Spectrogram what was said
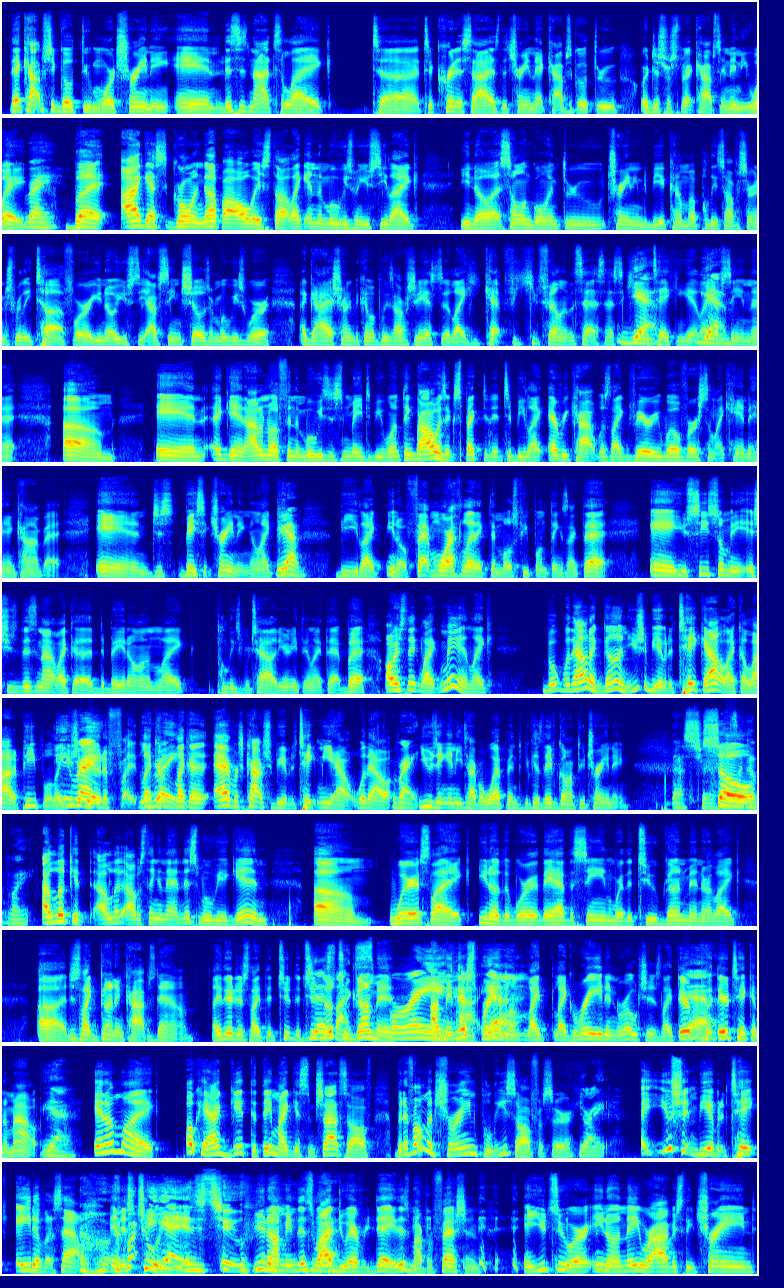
that cops should go through more training. And this is not to like to to criticize the training that cops go through or disrespect cops in any way. Right. But I guess growing up, I always thought like in the movies when you see like you know uh, someone going through training to become a police officer and it's really tough, or you know you see I've seen shows or movies where a guy is trying to become a police officer, and he has to like he kept he keeps failing the test and has to keep Yeah. taking it. Like Yeah. I've seen that. Um, and again, I don't know if in the movies it's made to be one thing, but I always expected it to be like every cop was like very well versed in like hand to hand combat and just basic training and like could Yeah. Be like you know fat more athletic than most people and things like that. And you see so many issues. This is not like a debate on like police brutality or anything like that, but I always think like man like. But without a gun, you should be able to take out like a lot of people. Like you should Right. be able to fight. Like Right. a, like an average cop should be able to take me out without Right. using any type of weapons because they've gone through training. That's true. So- That's a good point. I look at I look I was thinking that in this movie again, um, where it's like you know the where they have the scene where the two gunmen are like, uh, just like gunning cops down. Like they're just like the two the two Just, those like, two gunmen. I mean they're spraying yeah. them like like raid and roaches. Like they're Yeah. put, they're taking them out. Yeah. And I'm like, okay, I get that they might get some shots off, but if I'm a trained police officer, You're right. you shouldn't be able to take eight of us out, and it's two of yeah, you. it's two. You know, what I mean, this is what I do every day. This is my profession. and you two are, you know, and they were obviously trained,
